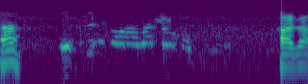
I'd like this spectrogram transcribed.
ها ها دا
